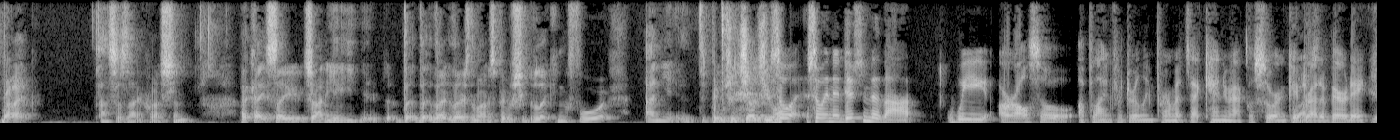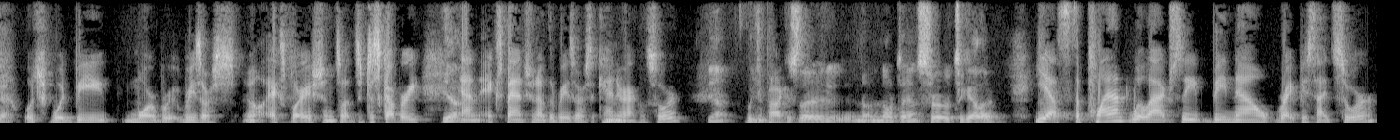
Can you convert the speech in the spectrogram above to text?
Right. Answers that question. Okay, so John, you, th- th- th- those are the moments people should be looking for, and you, people should judge you on. So, so in addition to that, we are also applying for drilling permits at Cañariaco Sur and Right. Quebrada Verde, Yeah. which would be more re- resource you know, exploration. So it's a discovery Yeah. Mm. and expansion of the resource at Cañariaco Sur. Yeah. Would you package the Norte and Sur together? Yes, the plant will actually be now right beside Sur.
